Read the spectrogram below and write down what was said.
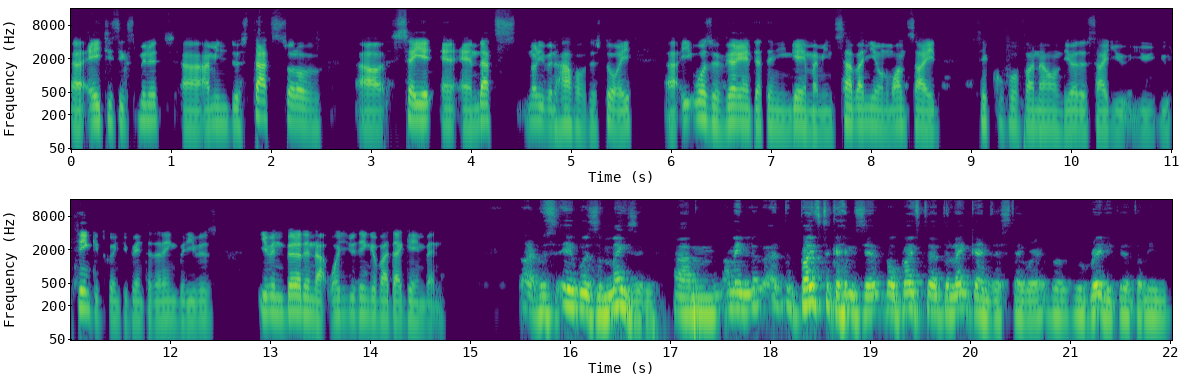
86 minutes. Uh, I mean, the stats sort of uh, say it, and, and, that's not even half of the story. it was a very entertaining game. I mean, Savanier on one side, Seko Fofana on the other side. You you you think it's going to be entertaining, but it was even better than that. What did you think about that game, Ben? Oh, it was it was amazing. Um, I mean, both the games, well, both the, the late games yesterday were, were, were really good. I mean,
